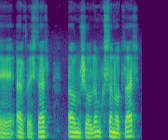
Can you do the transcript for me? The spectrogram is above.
e, arkadaşlar almış olduğum kısa notlar.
